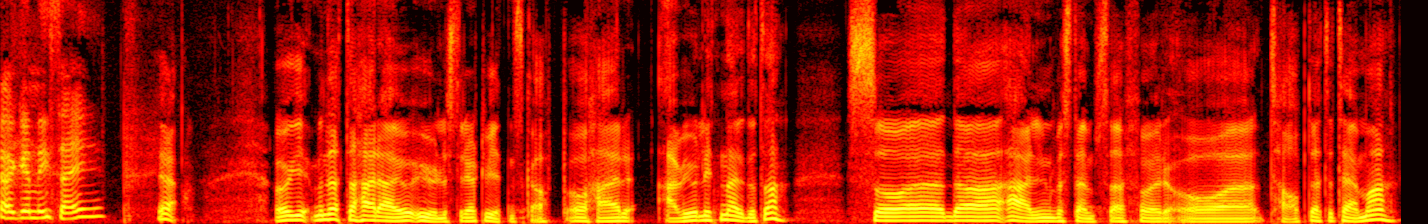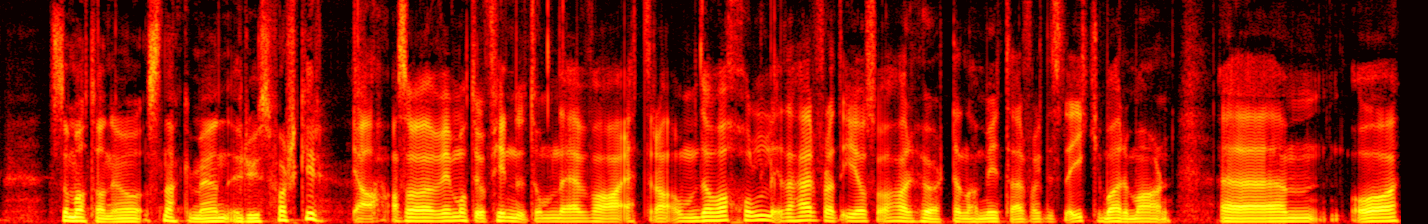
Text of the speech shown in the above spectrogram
hva kan jeg si? Ja. Og, men dette her er jo uillustrert vitenskap, og her er vi jo litt nerdete. Så eh, da Erlend bestemte seg for å eh, ta opp dette temaet, så måtte han jo snakke med en rusforsker. Ja, altså vi måtte jo finne ut om det var et om det var hold i det her, for at jeg også har hørt denne myten her, faktisk. Det er ikke bare Maren. Um, og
